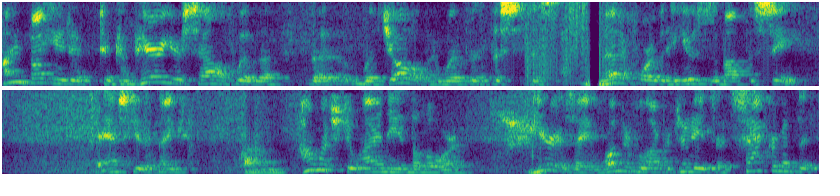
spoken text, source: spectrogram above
I invite you to, to compare yourself with the, the with Job and with the, this, this metaphor that he uses about the sea. To ask you to think, um, how much do I need the Lord? Here is a wonderful opportunity. It's a sacrament that,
